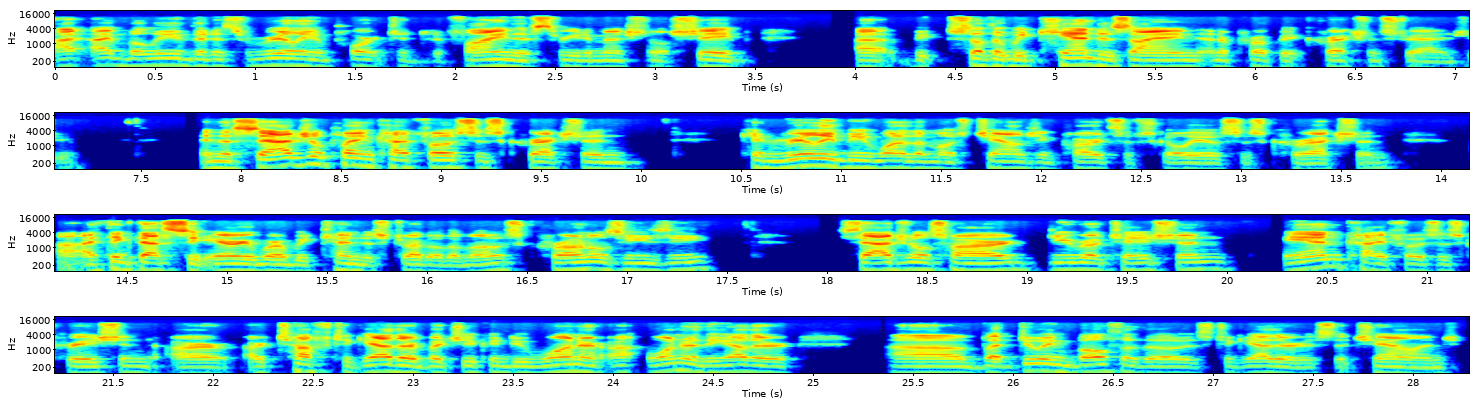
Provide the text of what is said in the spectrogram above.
I, I, believe that it's really important to define this three-dimensional shape uh, be, so that we can design an appropriate correction strategy. And the sagittal plane kyphosis correction can really be one of the most challenging parts of scoliosis correction. Uh, I think that's the area where we tend to struggle the most. Coronal's easy, sagittal's hard, derotation and kyphosis creation are, are tough together, but you can do one or one or the other. Uh, but doing both of those together is the challenge.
